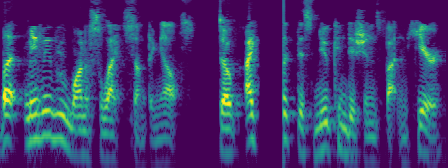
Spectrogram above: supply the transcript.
but maybe we want to select something else. So I click this new conditions button here,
